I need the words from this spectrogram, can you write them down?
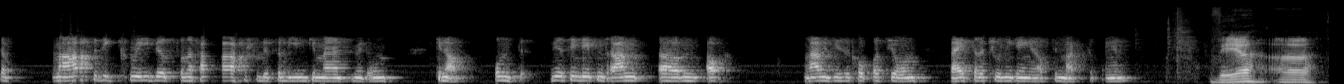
der Master Degree wird von der Fachhochschule verliehen, gemeinsam mit uns. Genau. Und wir sind eben dran, ähm, auch im Rahmen dieser Kooperation weitere Studiengänge auf den Markt zu bringen. Wer äh,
